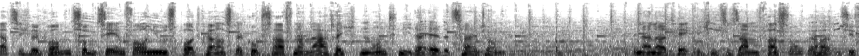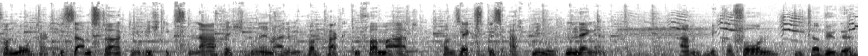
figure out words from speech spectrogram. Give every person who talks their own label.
Speaker 1: Herzlich willkommen zum CNV News Podcast der Cuxhavener Nachrichten und Niederelbe Zeitung. In einer täglichen Zusammenfassung erhalten Sie von Montag bis Samstag die wichtigsten Nachrichten in einem kompakten Format von sechs bis acht Minuten Länge. Am Mikrofon Dieter Büge.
